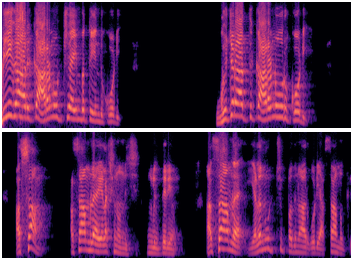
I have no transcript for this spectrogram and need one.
பீகாருக்கு அறுநூற்றி ஐம்பத்தி ஐந்து கோடி. குஜராத்துக்கு அறுநூறு கோடி. அஸ்ஸாம் அஸ்ஸாம்ல எலெக்ஷன் வந்துச்சு. உங்களுக்கு தெரியும். அஸ்ஸாம்ல எழுநூற்றி பதினாறு கோடி அஸ்ஸாமுக்கு.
